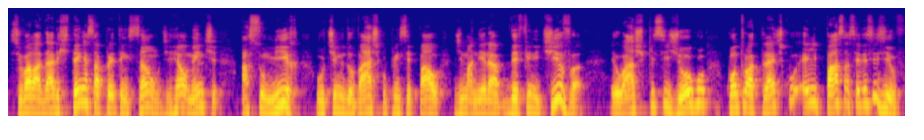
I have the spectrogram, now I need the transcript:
se o Valadares tem essa pretensão de realmente assumir o time do Vasco principal de maneira definitiva, eu acho que esse jogo contra o Atlético ele passa a ser decisivo.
